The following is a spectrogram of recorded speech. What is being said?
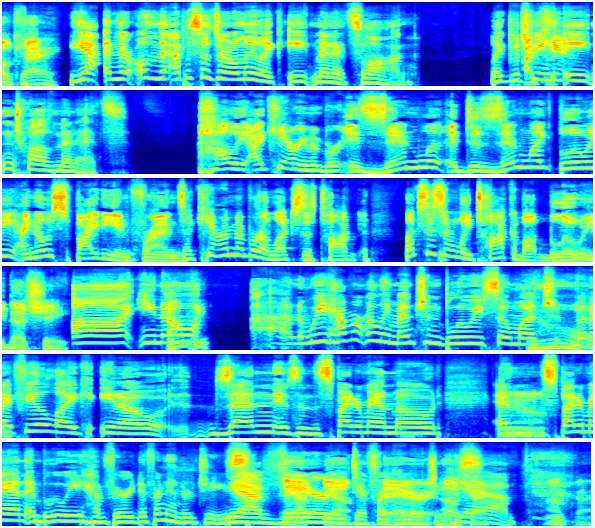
Okay. Yeah. And they're only, the episodes are only like eight minutes long, like between eight and 12 minutes. Holly, I can't remember. Is Zen does Zen like Bluey? I know Spidey and Friends. I can't remember Alexis talk. Alexis doesn't really talk about Bluey, does she? Uh, you I know, don't think- Uh, we haven't really mentioned Bluey so much, No. but I feel like, you know, Zen is in the Spider Man mode, and Yeah. Spider Man and Bluey have very different energies. Yeah, very Yeah, yeah, different very, energies. okay. Yeah. Okay.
